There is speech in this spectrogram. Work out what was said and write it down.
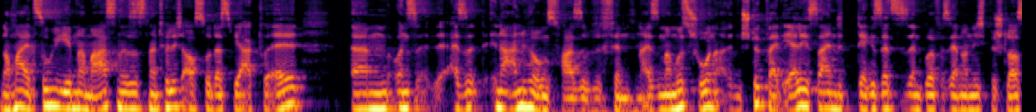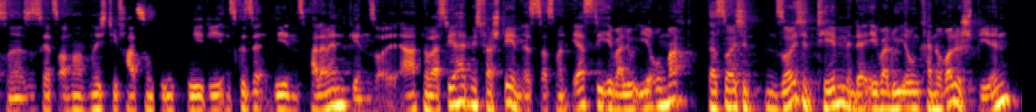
Nochmal, zugegebenermaßen ist es natürlich auch so, dass wir aktuell ähm, uns also in einer Anhörungsphase befinden. Also man muss schon ein Stück weit ehrlich sein, der Gesetzesentwurf ist ja noch nicht beschlossen. Es ist jetzt auch noch nicht die Fassung, die, die, ins, Gesetz, die ins Parlament gehen soll. Ja? Nur was wir halt nicht verstehen, ist, dass man erst die Evaluierung macht, dass solche, solche Themen in der Evaluierung keine Rolle spielen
